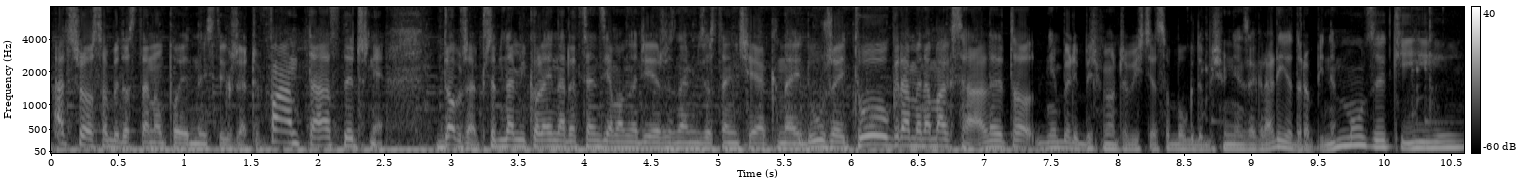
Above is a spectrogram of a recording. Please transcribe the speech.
a trzy osoby dostaną po jednej z tych rzeczy. Fantastycznie. Dobrze, przed nami kolejna recenzja. Mam nadzieję, że z nami zostaniecie jak najdłużej. Tu gramy na maksa, ale to nie bylibyśmy oczywiście sobą, gdybyśmy nie zagrali odrobiny muzyki.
